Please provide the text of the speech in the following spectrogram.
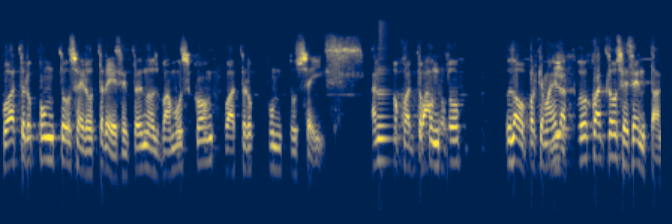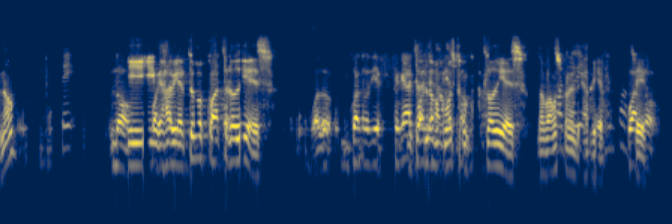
4.03, entonces nos vamos con 4.6. Ah, no, 4. Cuatro. punto- No, porque Magela Diez. tuvo 4.60, ¿no? Sí. No, Y Javier tuvo 4.10. 4 10. Se queda Entonces nos vamos con 4.10. Nos vamos con el de 4.10, Javier. ¿cierto? Sí. Cuatro,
